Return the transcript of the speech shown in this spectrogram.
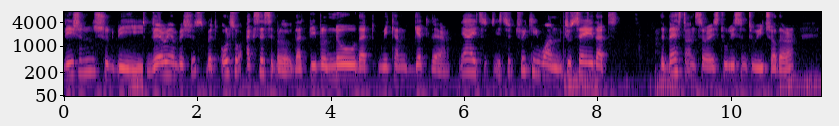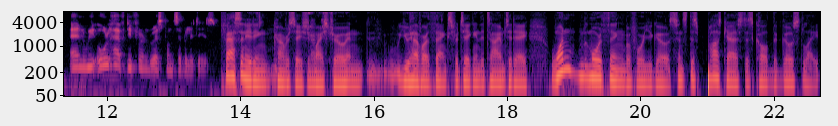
vision should be very ambitious, but also accessible, that people know that we can get there. Yeah, it's, it's a tricky one to say that the best answer is to listen to each other and we all have different responsibilities. Fascinating conversation, Maestro, and you have our thanks for taking the time today. One more thing before you go, since this podcast is called The Ghost Light,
